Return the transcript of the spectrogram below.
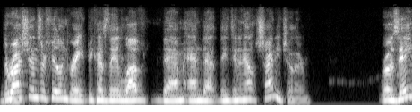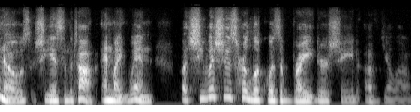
The Russians are feeling great because they love them and that they didn't outshine each other. Rose knows she is in the top and might win, but she wishes her look was a brighter shade of yellow.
